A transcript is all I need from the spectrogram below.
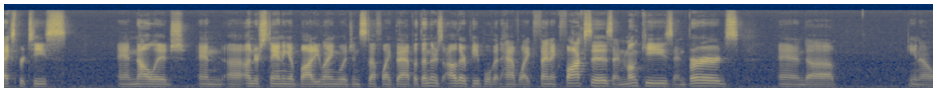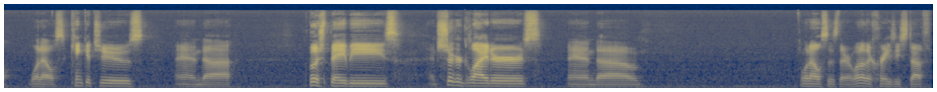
expertise and knowledge and uh, understanding of body language and stuff like that. But then there's other people that have like fennec foxes and monkeys and birds and uh, you know what else? Kinkajous and uh, bush babies and sugar gliders and uh, what else is there? What other crazy stuff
